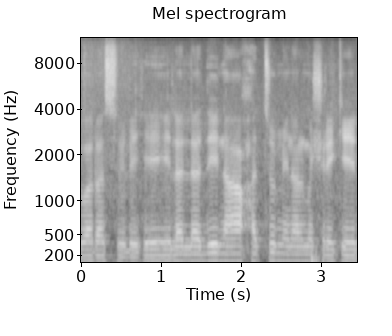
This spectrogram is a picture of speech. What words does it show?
ورسوله إلى الذين عاهدتم من المشركين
